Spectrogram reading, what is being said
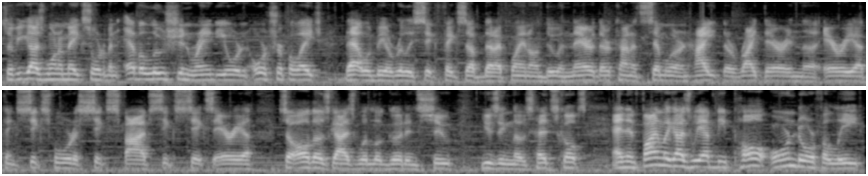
So if you guys want to make sort of an evolution Randy Orton or Triple H, that would be a really sick fix-up that I plan on doing there. They're kind of similar in height. They're right there in the area. I think 6'4 to 6'5", 6'6 area. So all those guys would look good in suit using those head sculpts. And then finally, guys, we have the Paul Orndorff Elite.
